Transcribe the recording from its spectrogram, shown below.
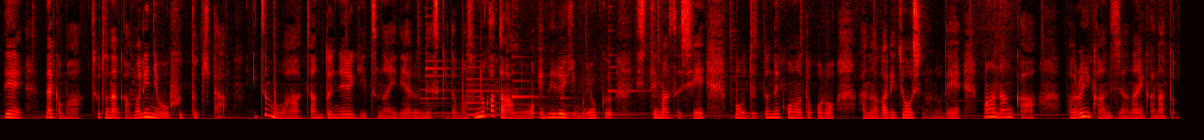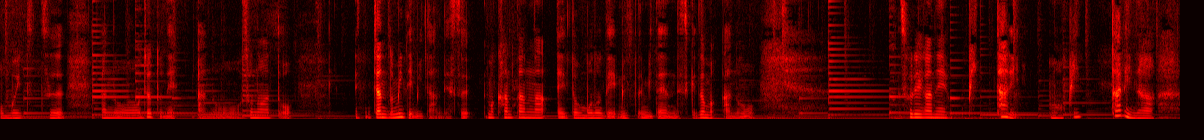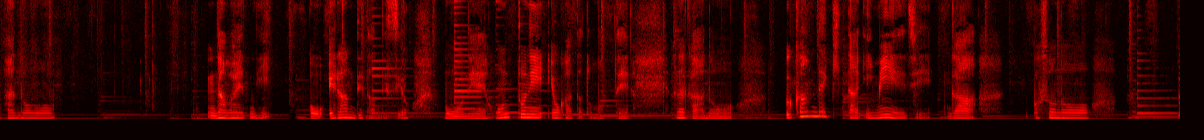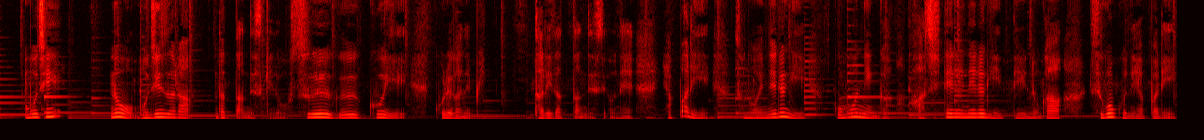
でなんかまあちょっとなんかあまりにもふっときたいつもはちゃんとエネルギーつないでやるんですけどもその方はもうエネルギーもよく知ってますしもうずっとねこのところあの上がり上司なのでまあなんか悪い感じじゃないかなと思いつつあのちょっとねあのその後ちゃんと見てみたんです、まあ、簡単な、えーと、もので見てみたいんですけどもあのそれがねぴったりもうぴったりなあの名前にを選んでたんですよ。もうね本当に良かったと思って。なんかあの浮かんできたイメージがその文字の文字面だったんですけどすごいこれがねぴったりだったんですよね。やっぱりそのエネルギーご本人が発してるエネルギーっていうのがすごくねやっぱり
